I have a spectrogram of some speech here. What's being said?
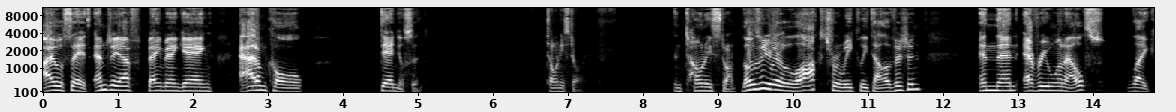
I will say it's MJF, Bang Bang Gang, Adam Cole, Danielson, Toni Storm. and Toni Storm. Those are your locks for weekly television, and then everyone else like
